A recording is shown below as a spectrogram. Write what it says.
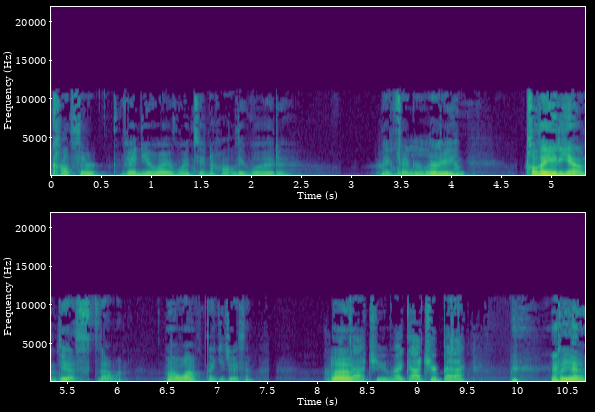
concert venue I went in Hollywood in February. Palladium? Palladium, yes, that one. Oh wow, thank you, Jason. I got you. I got your back. but yeah,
